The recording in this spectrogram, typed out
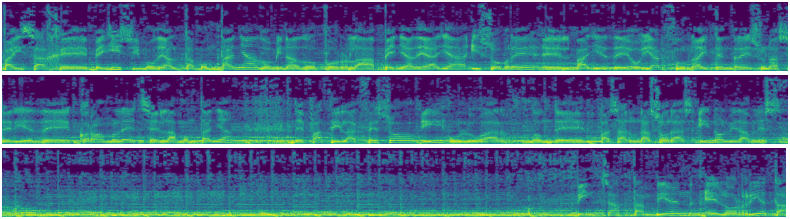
paisaje bellísimo de alta montaña dominado por la Peña de Haya y sobre el valle de Oyarzun. Ahí tendréis una serie de cromlets en la montaña de fácil acceso y un lugar donde pasar unas horas inolvidables. También el Orrieta,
